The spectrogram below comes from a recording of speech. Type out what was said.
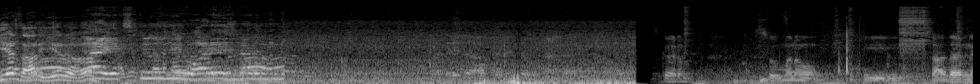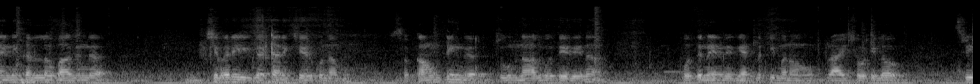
ఇయర్ సార్ ఇయర్ ఎక్స్క్లూజివ్ వాడేసినాడు నన్ను. నమస్కారం. సో మనం ఈ సాధారణ ఎన్నికల్లో భాగంగా చివరి ఘట్టానికి చేరుకున్నాము. సో కౌంటింగ్ జూన్ నాలుగో తేదీన పొద్దున్న ఎనిమిది గంటలకి మనం రాయచోటిలో శ్రీ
